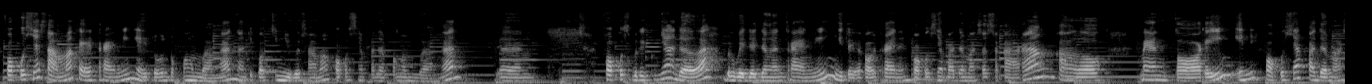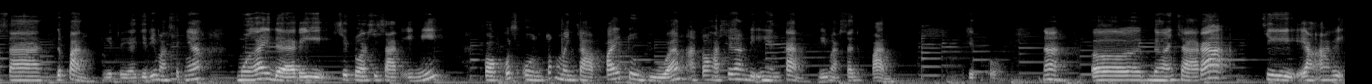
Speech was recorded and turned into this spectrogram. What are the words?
Fokusnya sama kayak training yaitu untuk pengembangan, nanti coaching juga sama fokusnya pada pengembangan dan fokus berikutnya adalah berbeda dengan training gitu ya. Kalau training fokusnya pada masa sekarang, kalau mentoring ini fokusnya pada masa depan gitu ya. Jadi maksudnya mulai dari situasi saat ini fokus untuk mencapai tujuan atau hasil yang diinginkan di masa depan gitu. Nah, e, dengan cara si yang ahli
